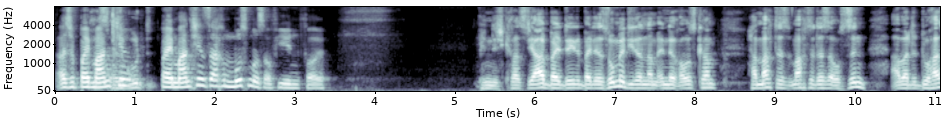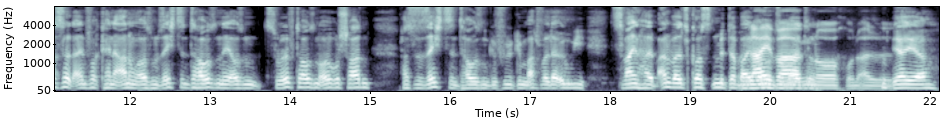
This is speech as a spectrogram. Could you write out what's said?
Also bei Das ist manchen, also gut. bei manchen Sachen muss man es auf jeden Fall. Finde ich krass. Ja, bei, den, bei der Summe, die dann am Ende rauskam, macht das, machte das auch Sinn. Aber du- hast halt einfach, keine Ahnung, aus dem 16.000, nee, aus dem 12.000 Euro Schaden hast du 16.000 gefühlt gemacht, weil da irgendwie zweieinhalb Anwaltskosten mit dabei waren und so Leihwagen noch und alles. Ja, ja.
